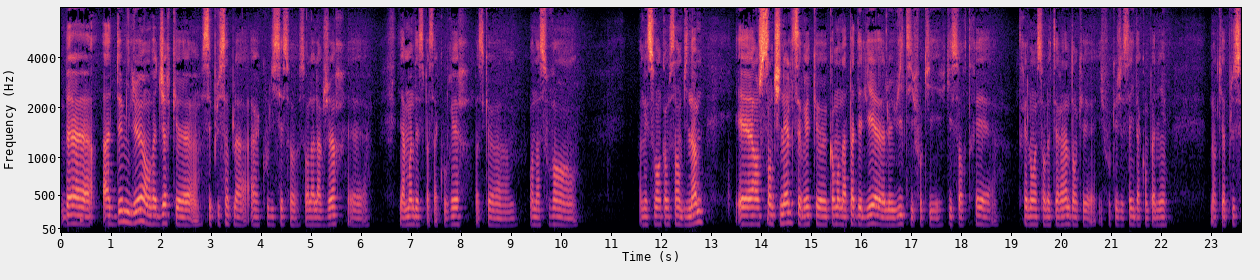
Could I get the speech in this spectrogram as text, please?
Ben, à deux milieux, on va dire que c'est plus simple à, coulisser sur, la largeur. Il y a moins d'espace à couvrir parce que euh, est souvent comme ça en binôme. Et en sentinelle, c'est vrai que comme on n'a pas d'ailier, euh, le 8, il faut qu'il qu'il sorte très, très loin sur le terrain. Donc euh, il faut que j'essaye d'accompagner. Donc il y a plus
